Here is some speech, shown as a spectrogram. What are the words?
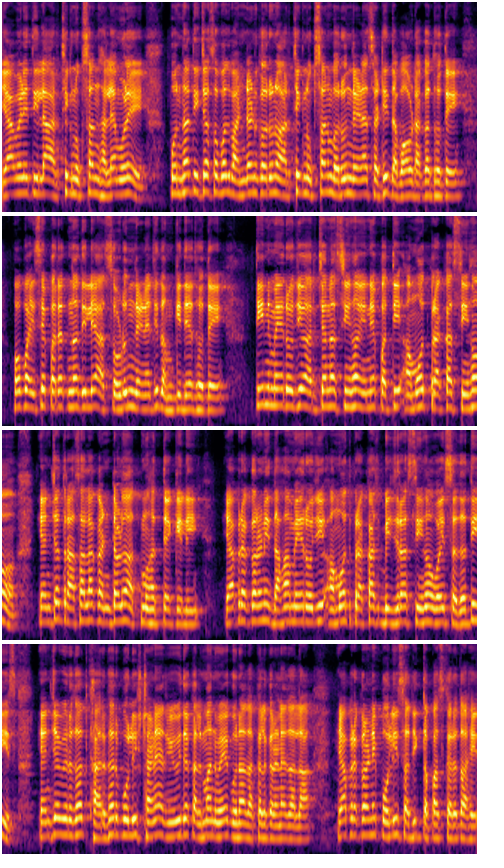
यावेळी तिला आर्थिक नुकसान झाल्यामुळे पुन्हा तिच्यासोबत भांडण करून आर्थिक नुकसान भरून देण्यासाठी दबाव टाकत होते व पैसे परत न दिल्यास सोडून देण्याची धमकी देत होते. तीन मे रोजी अर्चना सिंह हिने पती अमोद प्रकाश सिंह यांच्या त्रासाला कंटाळून आत्महत्या केली. या प्रकरणी दहा मे रोजी अमोद प्रकाश बिजराज सिंह वय सदतीस यांच्या विरोधात खारघर पोलीस ठाण्यात विविध कलमान्वये गुन्हा दाखल करण्यात आला. या प्रकरणी पोलीस अधिक तपास करत आहेत.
